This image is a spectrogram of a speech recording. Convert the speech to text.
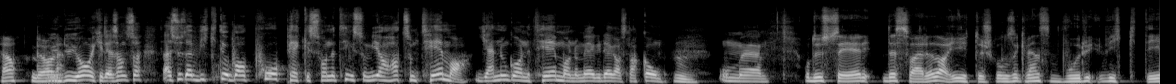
Ja, vi har det. Du, du gjør ikke det. Sant? Så jeg syns det er viktig å bare påpeke sånne ting som vi har hatt som tema, gjennomgående tema når meg og deg har snakka om. Mm. om uh, og du ser dessverre da, i ytterste konsekvens hvor viktig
